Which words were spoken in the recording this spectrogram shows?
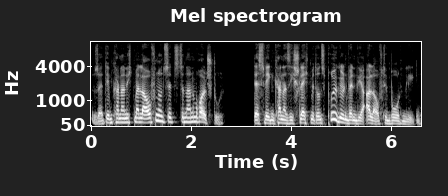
Seitdem kann er nicht mehr laufen und sitzt in einem Rollstuhl. Deswegen kann er sich schlecht mit uns prügeln, wenn wir alle auf dem Boden liegen.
